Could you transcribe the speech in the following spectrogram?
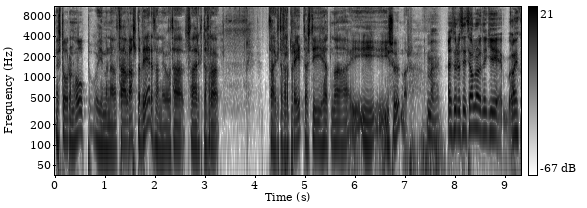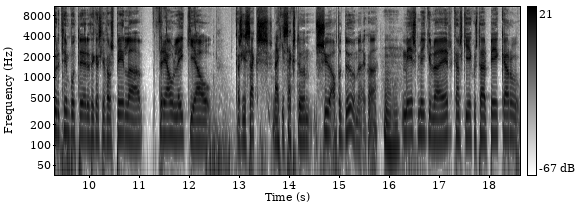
með stóran hóp og ég menna það hefur alltaf verið þannig og það, það er ekkert að fara það er ekkert að fara að breytast í hérna í, í sumar Nei. En þú eru því þjálfarinn ekki á einhverju tímbúti eru þið kannski að fara að spila þrjá leiki á kannski 6, nei ekki 6 dögum 7-8 dögum eða eitthvað mm. -hmm. mismikilvægir, kannski einhver staðar byggar og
